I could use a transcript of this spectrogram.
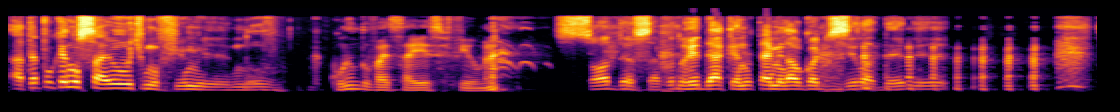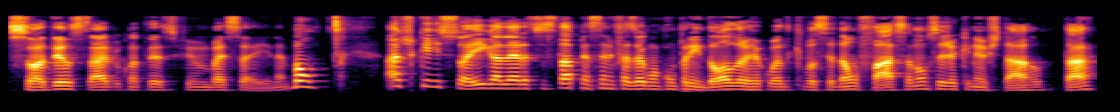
até porque não saiu o último filme novo. Quando vai sair esse filme, né? Só Deus sabe. Quando o Hideaki não terminar o Godzilla dele. Só Deus sabe quando esse filme vai sair, né? Bom. Acho que é isso aí, galera. Se você está pensando em fazer alguma compra em dólar, eu recomendo que você não faça, não seja que nem o Starro, tá?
